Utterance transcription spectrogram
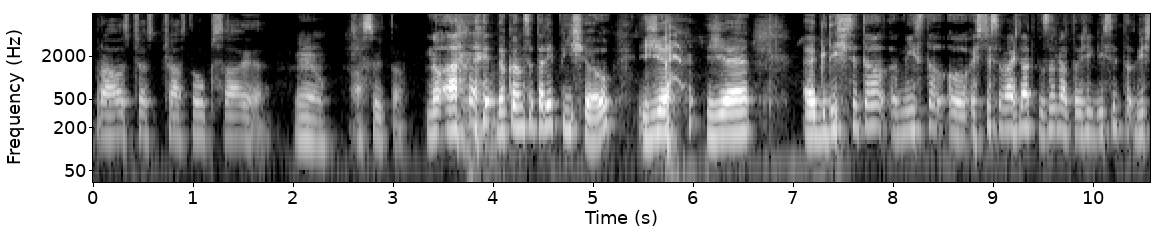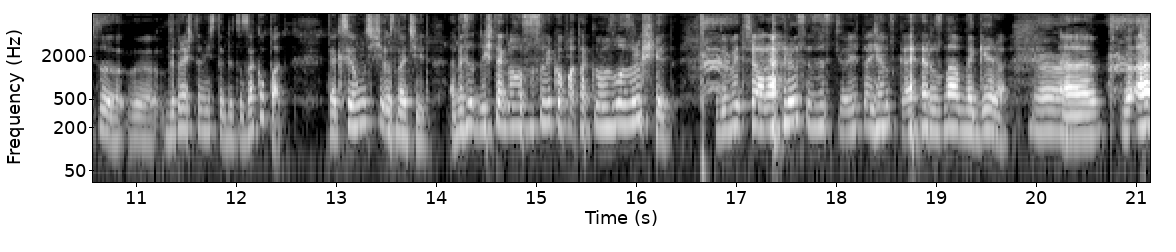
právě část, část toho psa je... Jo. Asi tak. No a dokonce tady píšou, že, že když si to místo, ještě se máš dát pozor na to, že když, si to, když to eh, vybereš to místo, kde to zakopat, tak si ho musíš označit, aby se, když tak dlouho se vykopat, tak ho zlo zrušit. Kdyby třeba ráno se zjistilo, že ta ženská je hrozná megera. Yeah. Uh, no a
